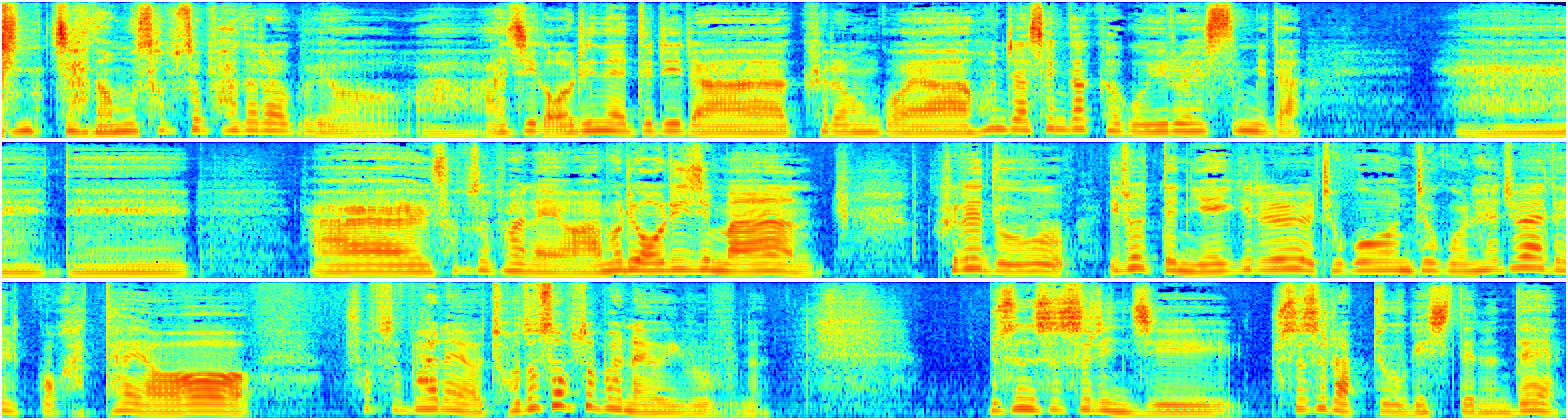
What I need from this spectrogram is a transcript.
진짜 너무 섭섭하더라고요. 아, 아직 어린 애들이라 그런 거야. 혼자 생각하고 위로했습니다. 에이, 네. 아, 섭섭하네요. 아무리 어리지만 그래도 이럴 땐 얘기를 조곤조곤 해줘야 될 것 같아요. 섭섭하네요. 저도 섭섭하네요, 이 부분은. 무슨 수술인지 수술 앞두고 계시다는데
